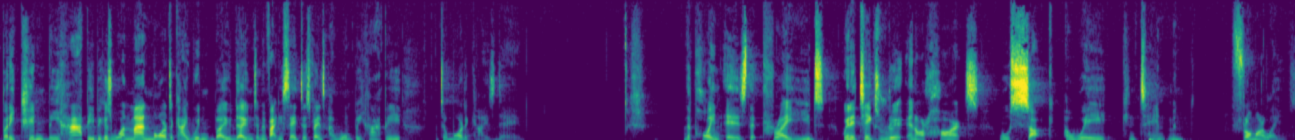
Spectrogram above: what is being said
but he couldn't be happy because one man, Mordecai, wouldn't bow down to him. In fact, he said to his friends, I won't be happy until Mordecai is dead. The point is that pride, when it takes root in our hearts, will suck away contentment from our lives.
